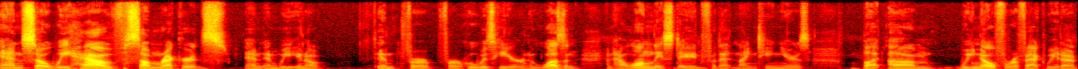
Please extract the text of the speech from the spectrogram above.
and so we have some records, and, and we you know, and for for who was here and who wasn't, and how long they stayed for that 19 years, but um, we know for a fact we had a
